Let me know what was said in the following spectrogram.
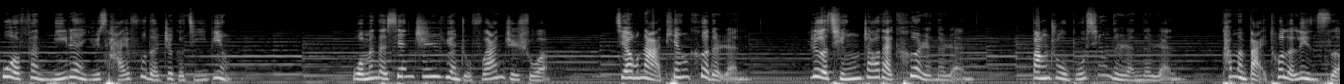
过分迷恋于财富的这个疾病。我们的先知愿主福安之说：“交纳天课的人，热情招待客人的人，帮助不幸的人的人，他们摆脱了吝啬。”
